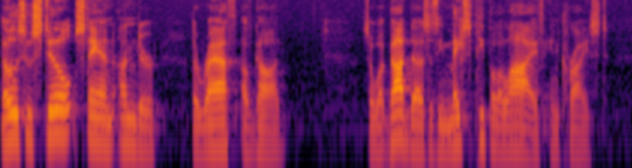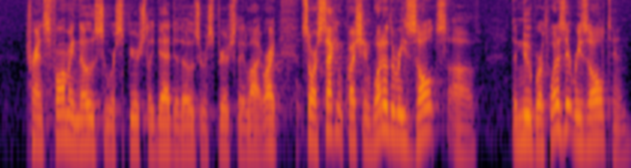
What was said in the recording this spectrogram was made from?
those who still stand under the wrath of God. So, what God does is He makes people alive in Christ, transforming those who are spiritually dead to those who are spiritually alive. All right, so our second question what are the results of the new birth? What does it result in?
